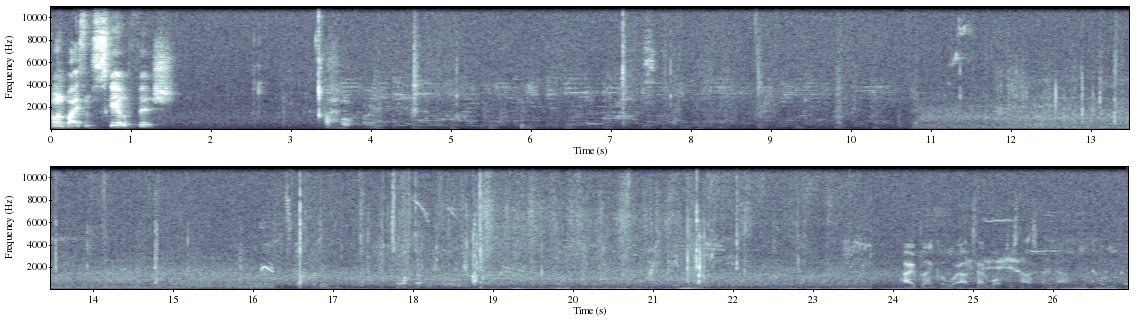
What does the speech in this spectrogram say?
I want to buy some scaled fish. Alright, Blanco, we're outside Walter's house right now. Me and Cody go.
